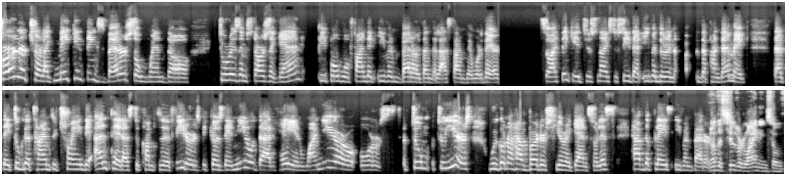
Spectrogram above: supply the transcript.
furniture like making things better. So when the tourism starts again people will find it even better than the last time they were there so I think it's just nice to see that even during the pandemic, that they took the time to train the anteras to come to the feeders because they knew that hey, in one year or two two years, we're gonna have birders here again. So let's have the place even better. The silver linings of,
